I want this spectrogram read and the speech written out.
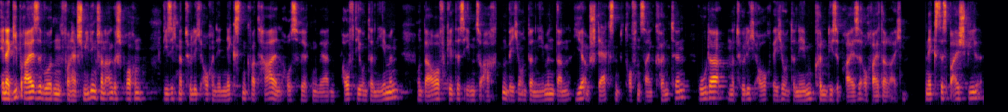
Energiepreise wurden von Herrn Schmieding schon angesprochen, die sich natürlich auch in den nächsten Quartalen auswirken werden auf die Unternehmen. Und darauf gilt es eben zu achten, welche Unternehmen dann hier am stärksten betroffen sein könnten oder natürlich auch, welche Unternehmen können diese Preise auch weiterreichen. Nächstes Beispiel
